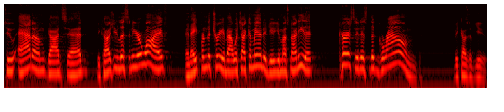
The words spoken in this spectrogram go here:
to Adam, God said, Because you listened to your wife and ate from the tree about which I commanded you, you must not eat it. Cursed is the ground because of you.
